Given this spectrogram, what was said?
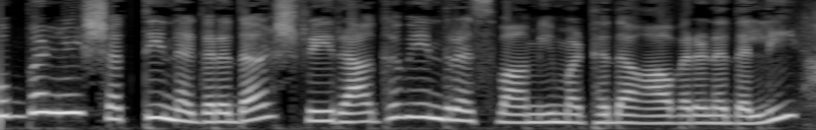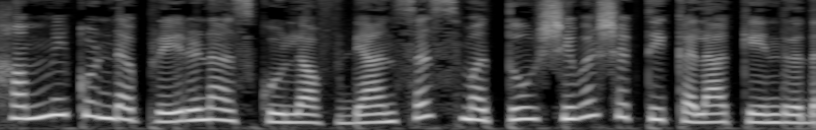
ಹುಬ್ಬಳ್ಳಿ ಶಕ್ತಿ ನಗರದ ಶ್ರೀ ರಾಘವೇಂದ್ರ ಸ್ವಾಮಿ ಮಠದ ಆವರಣದಲ್ಲಿ ಹಮ್ಮಿಕೊಂಡ ಪ್ರೇರಣಾ ಸ್ಕೂಲ್ ಆಫ್ ಡ್ಯಾನ್ಸಸ್ ಮತ್ತು ಶಿವಶಕ್ತಿ ಕಲಾ ಕೇಂದ್ರದ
